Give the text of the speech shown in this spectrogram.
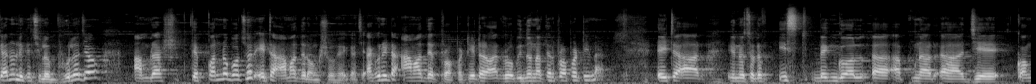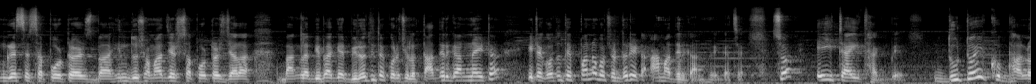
কেন লিখেছিল ভুলে যাও? আমরা তেপ্পান্ন বছর এটা আমাদের অংশ হয়ে গেছে। এখন এটা আমাদের প্রপার্টি এটা আর রবীন্দ্রনাথের প্রপার্টি না। এটা আর you know sort of east Bengal আপনার যে কংগ্রেসের সাপোর্টার্স বা হিন্দু সমাজের সাপোর্টার্স যারা বাংলা বিভাগের বিরোধিতা করেছিল, তাদের গান না এটা। এটা গত তেপ্পান্ন বছর ধরে এটা আমাদের গান হয়ে গেছে। সো এইটাই থাকবে। দুটোই খুব ভালো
